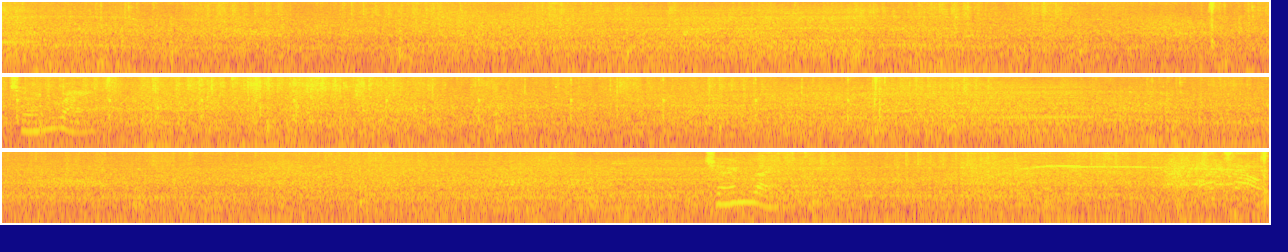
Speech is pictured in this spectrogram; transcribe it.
Turn right. Turn left. Watch out!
